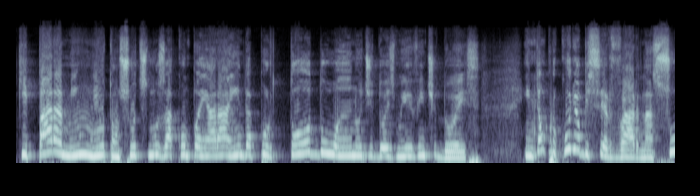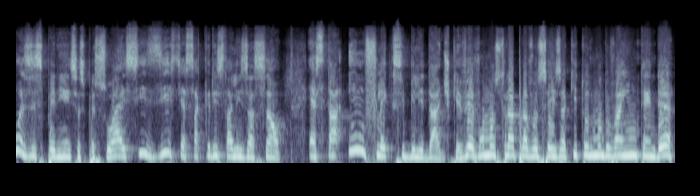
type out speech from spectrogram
que para mim, Newton Schultz, nos acompanhará ainda por todo o ano de 2022. Então procure observar nas suas experiências pessoais se existe essa cristalização, esta inflexibilidade. Quer ver? Vou mostrar para vocês aqui, todo mundo vai entender,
